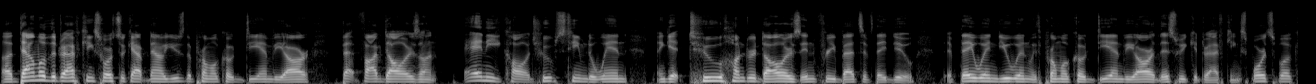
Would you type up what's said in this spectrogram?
Uh, download the DraftKings Sportsbook app now. Use the promo code DNVR. Bet $5 on any college hoops team to win and get $200 in free bets if they do. If they win, you win with promo code DNVR this week at DraftKings Sportsbook.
